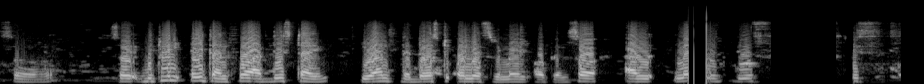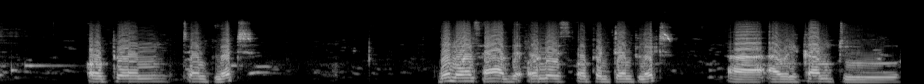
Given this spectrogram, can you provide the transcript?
So so between 8 and 4 at this time you want the doors to always remain open. So I'll make this, this open template. Then once I have the always open template uh, I will come to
